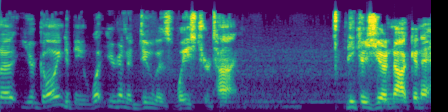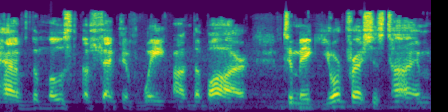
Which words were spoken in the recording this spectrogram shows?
to you're going to be what you're to do is waste your time because you're not to have the most effective weight on the bar to make your precious time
